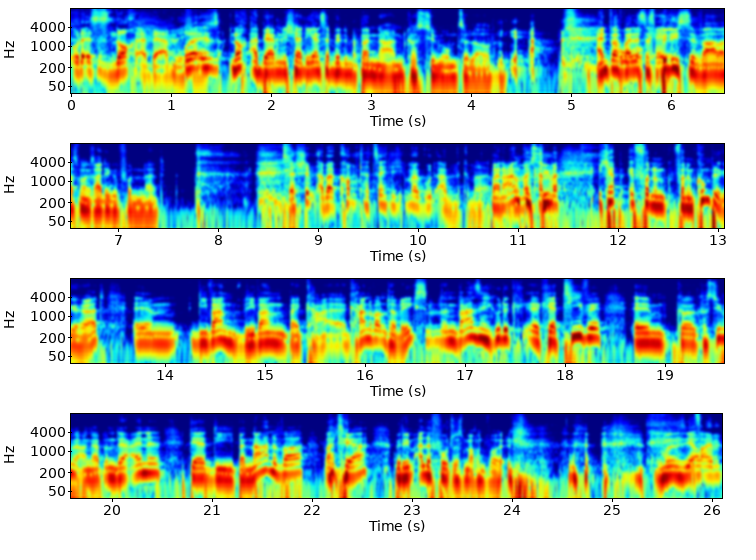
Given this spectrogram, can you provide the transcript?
Oder ist es noch erbärmlicher? Oder ist es noch erbärmlicher, die ganze Zeit mit einem Bananenkostüm rumzulaufen? ja, Einfach weil Oh, es das okay. billigste war, was man gerade gefunden hat. das stimmt, aber kommt tatsächlich immer gut an. Immer. Bananenkostüm. Ich habe von einem, von einem Kumpel gehört, ähm, die, waren, die waren bei Kar äh, Karneval unterwegs, und wahnsinnig gute äh, kreative ähm, Ko- Kostüme angehabt. Und der eine, der die Banane war, war der, mit dem alle Fotos machen wollten. Ja, auch, vor allem-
